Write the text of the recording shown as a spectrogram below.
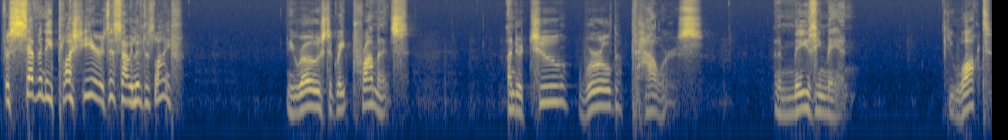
for 70 plus years, this is how he lived his life. He rose to great prominence under two world powers. An amazing man. He walked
